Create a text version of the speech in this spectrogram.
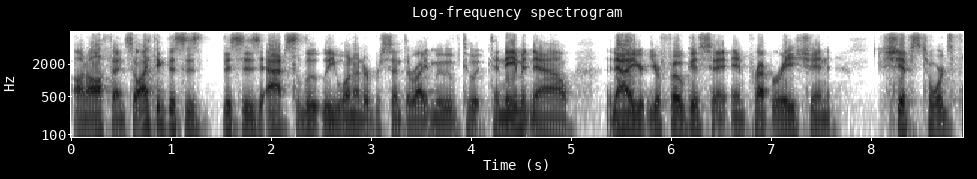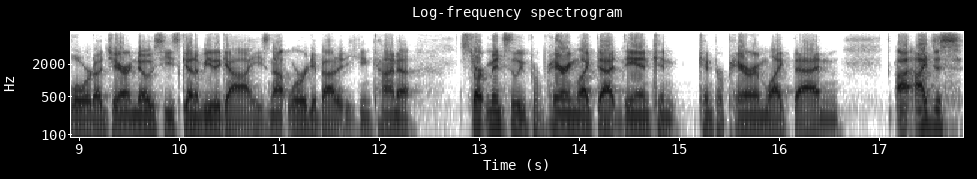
on offense. So I think this is this is absolutely 100% the right move to to name it now. Now your your focus and, and preparation shifts towards Florida. Jarren knows he's going to be the guy. He's not worried about it. He can kind of start mentally preparing like that. Dan can can prepare him like that, and I, I just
